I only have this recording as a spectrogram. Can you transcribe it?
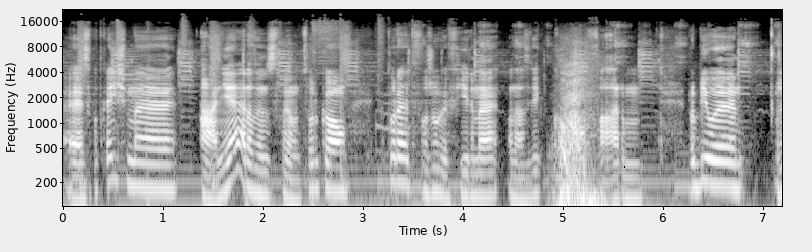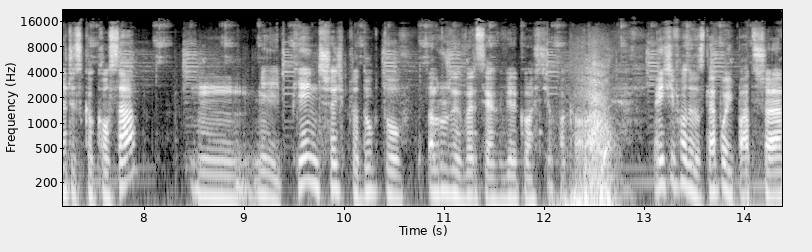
e, spotkaliśmy Anię razem ze swoją córką, które tworzyły firmę o nazwie Coco Farm. Robiły rzeczy z kokosa, mm, mieli 5-6 produktów w różnych wersjach wielkości opakowań. No i ci wchodzę do sklepu i patrzę,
